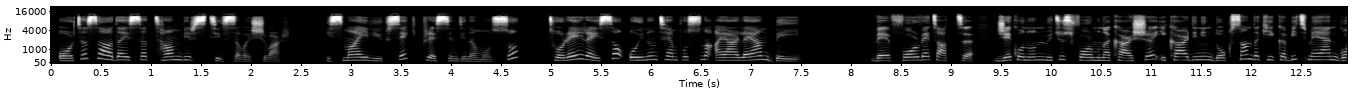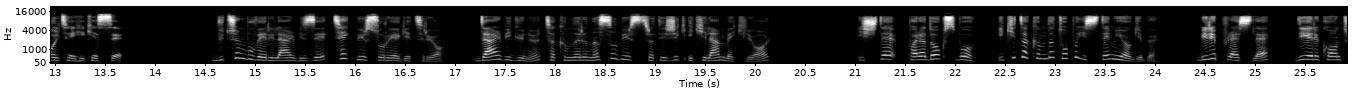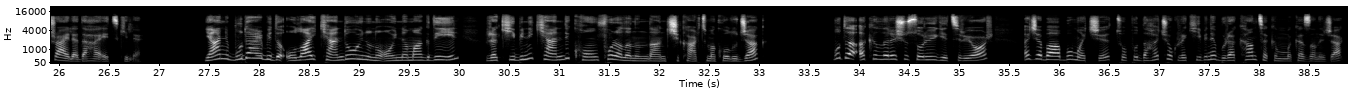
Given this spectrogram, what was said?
Orta sahada ise tam bir stil savaşı var. İsmail yüksek presin dinamosu, Torreira ise oyunun temposunu ayarlayan beyi. Ve forvet attı. Ceko'nun müthiş formuna karşı Icardi'nin 90 dakika bitmeyen gol tehlikesi. Bütün bu veriler bizi tek bir soruya getiriyor. Derbi günü takımları nasıl bir stratejik ikilem bekliyor? İşte paradoks bu. İki takım da topu istemiyor gibi. Biri presle, diğeri kontrayla daha etkili. Yani bu derbide olay kendi oyununu oynamak değil, rakibini kendi konfor alanından çıkartmak olacak. Bu da akıllara şu soruyu getiriyor. Acaba bu maçı topu daha çok rakibine bırakan takım mı kazanacak?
